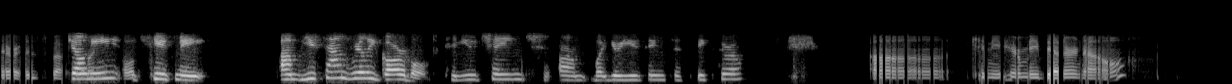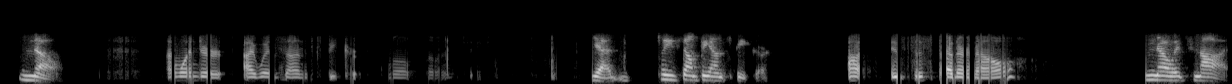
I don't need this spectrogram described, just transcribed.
there is but Joni, one. excuse me. Um, you sound really garbled. Can you change um, what you're using to speak through? Uh, can you hear me better now? No. I wonder. I was on speaker. Well, let's see. Yeah, please don't be on speaker. Uh, is this better now? No, it's not.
